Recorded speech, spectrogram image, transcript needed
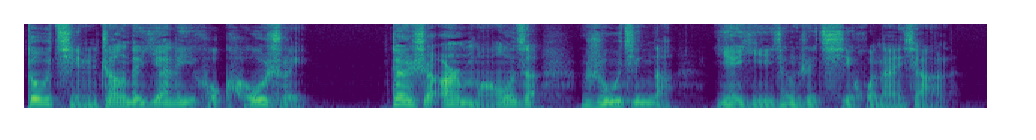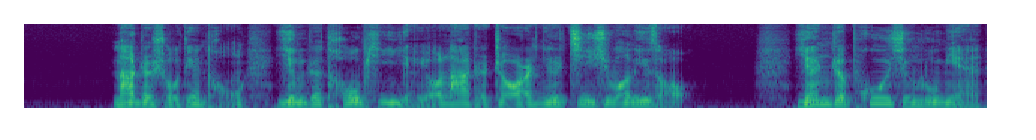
都紧张的咽了一口口水。但是二毛子如今呢也已经是骑虎难下了，拿着手电筒，硬着头皮也要拉着赵二妮儿继续往里走。沿着坡形路面，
